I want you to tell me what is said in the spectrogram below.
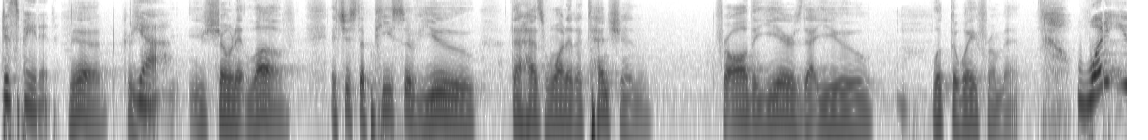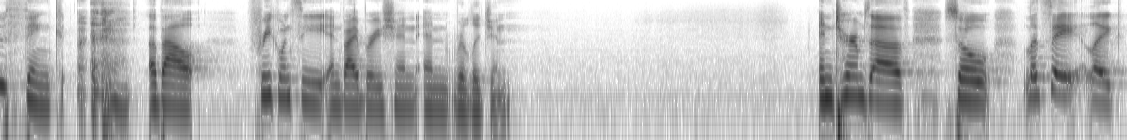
dissipated. Yeah, because Yeah. you, you've shown it love. It's just a piece of you that has wanted attention for all the years that you looked away from it. What do you think about frequency and vibration and religion? In terms of, so let's say like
